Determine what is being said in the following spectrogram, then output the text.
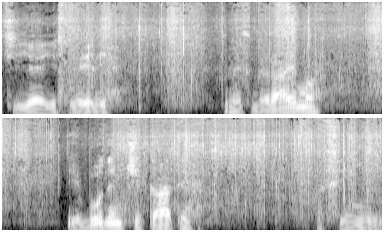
цієї хвилі. Ми збираємо і будемо чекати осінньої.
